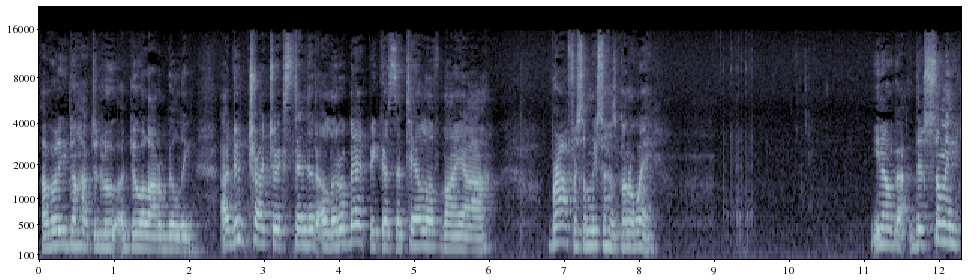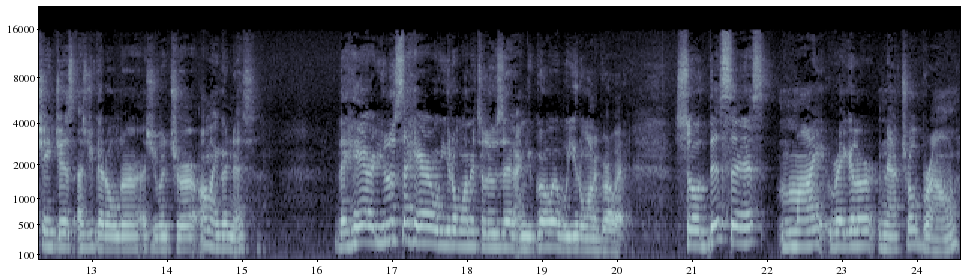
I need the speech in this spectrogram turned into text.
I really don't have to do, do a lot of building. I did try to extend it a little bit because the tail of my uh, brow for some reason has gone away. You know, there's so many changes as you get older, as you mature. Oh my goodness. The hair, you lose the hair when you don't want it to lose it, and you grow it when you don't want to grow it. So this is my regular natural brown.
